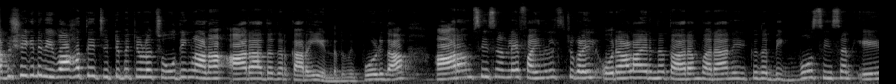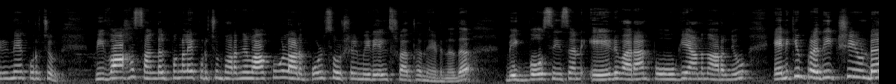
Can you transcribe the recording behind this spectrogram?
അഭിഷേകിന്റെ വിവാഹത്തെ ചുറ്റിപ്പറ്റിയുള്ള ചോദ്യങ്ങളാണ് ആരാധകർക്ക് അറിയേണ്ടതും. ഇപ്പോഴിതാ ആറാം സീസണിലെ ഫൈനലിസ്റ്റുകളിൽ ഒരാളായിരുന്ന താരം വരാനിരിക്കുന്ന ബിഗ് ബോസ് സീസൺ ഏഴിനെ കുറിച്ചും വിവാഹ സങ്കല്പങ്ങളെക്കുറിച്ചും പറഞ്ഞ വാക്കുകളാണ് ഇപ്പോൾ സോഷ്യൽ മീഡിയയിൽ ശ്രദ്ധ നേടുന്നത്. ബിഗ് ബോസ് സീസൺ ഏഴ് വരാൻ പോവുകയാണെന്ന് അറിഞ്ഞു. എനിക്കും പ്രതീക്ഷയുണ്ട്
